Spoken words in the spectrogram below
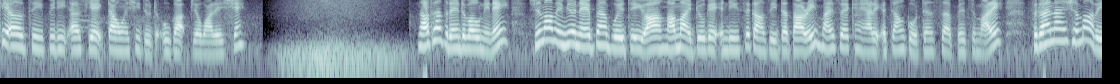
KLG PDF ရဲ့တာဝန်ရှိသူတဦးကပြောပါတယ်ရှင်။ နောက်ထပ်သတင်းတစ်ပုဒ်အနေနဲ့ရင်းမမေမြို့နယ်ပန့်ပွေကျေးရွာ9မိုင်တိုးဂိတ်အနီးစစ်ကောင်စီတပ်သားတွေမိုင်းဆွဲခံရတဲ့အကြောင်းကိုတင်ဆက်ပေးကြပါမယ်။စကိုင်းတိုင်းရင်းမမေ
